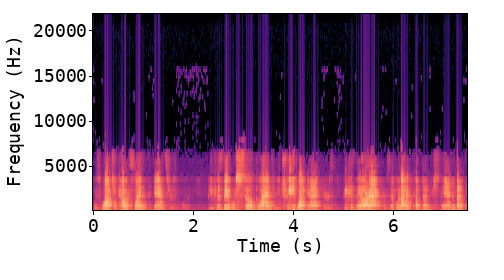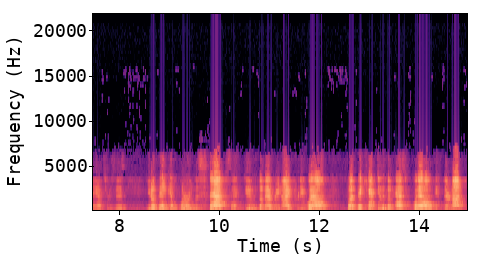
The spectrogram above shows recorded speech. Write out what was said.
was watching how excited the dancers were because they were so glad to be treated like actors because they are actors. And what I have come to understand about dancers is, you know, they can learn the steps and do them every night pretty well, but they can't do them as well if they're not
